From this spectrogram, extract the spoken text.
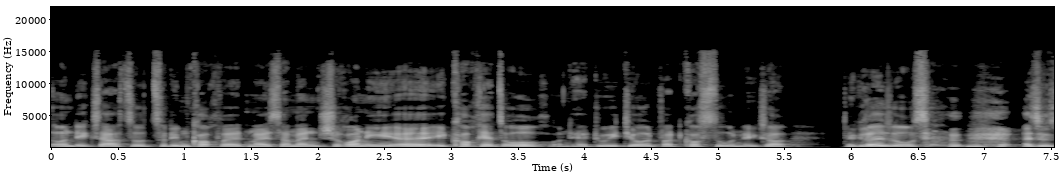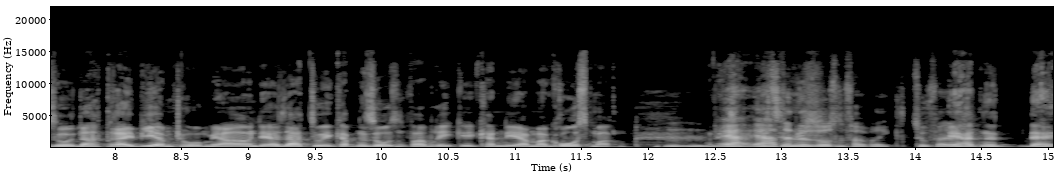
und ich sag so zu dem Kochweltmeister, Mensch, Ronny, äh, ich koch jetzt auch. Und der, du Idiot, was kochst du? Und ich sag, eine Grillsoße. Also so nach drei Bier im Turm, ja. Und er sagt, du, ich habe eine Soßenfabrik, ich kann die ja mal groß machen. Ich Er, sag, er hatte eine mich- Soßenfabrik, zufällig. er hat eine, der,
